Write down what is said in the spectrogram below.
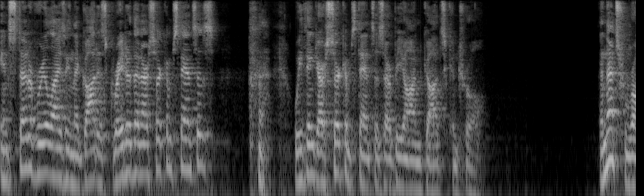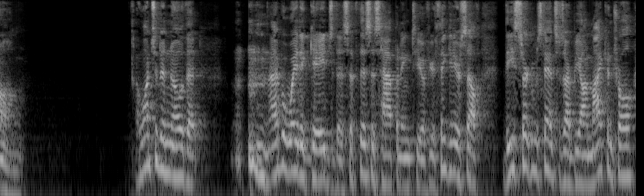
Instead of realizing that God is greater than our circumstances, we think our circumstances are beyond God's control. And that's wrong. I want you to know that I have a way to gauge this if this is happening to you. If you're thinking to yourself, these circumstances are beyond my control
